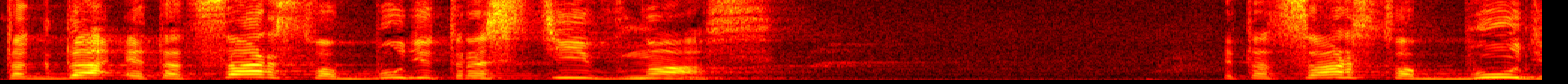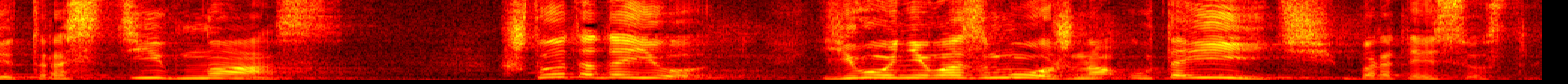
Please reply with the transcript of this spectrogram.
тогда это царство будет расти в нас. Это царство будет расти в нас. Что это дает? Его невозможно утаить, братья и сестры.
